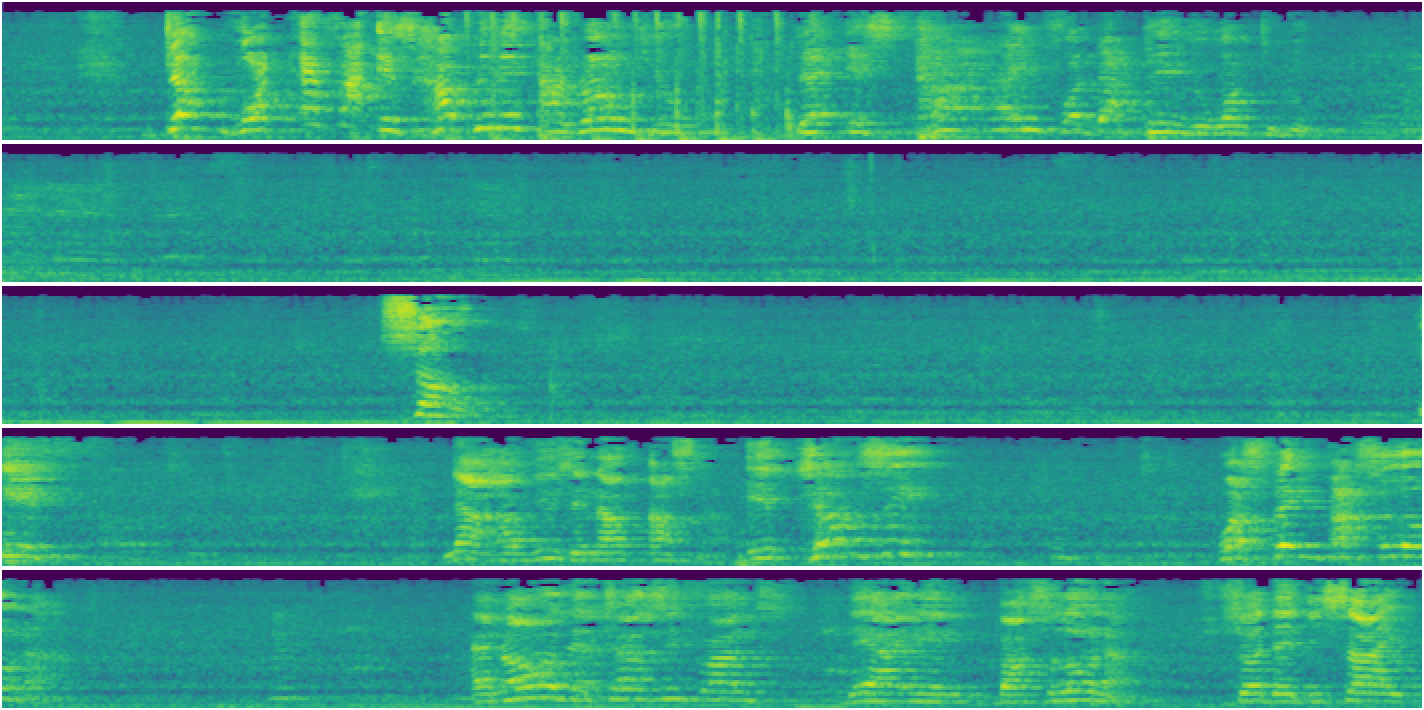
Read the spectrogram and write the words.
that whatever is happening around you, there is time for that thing you want to do. So, if now I've used enough Arsenal. If Chelsea was playing Barcelona and all the Chelsea fans they are in Barcelona, so they decide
